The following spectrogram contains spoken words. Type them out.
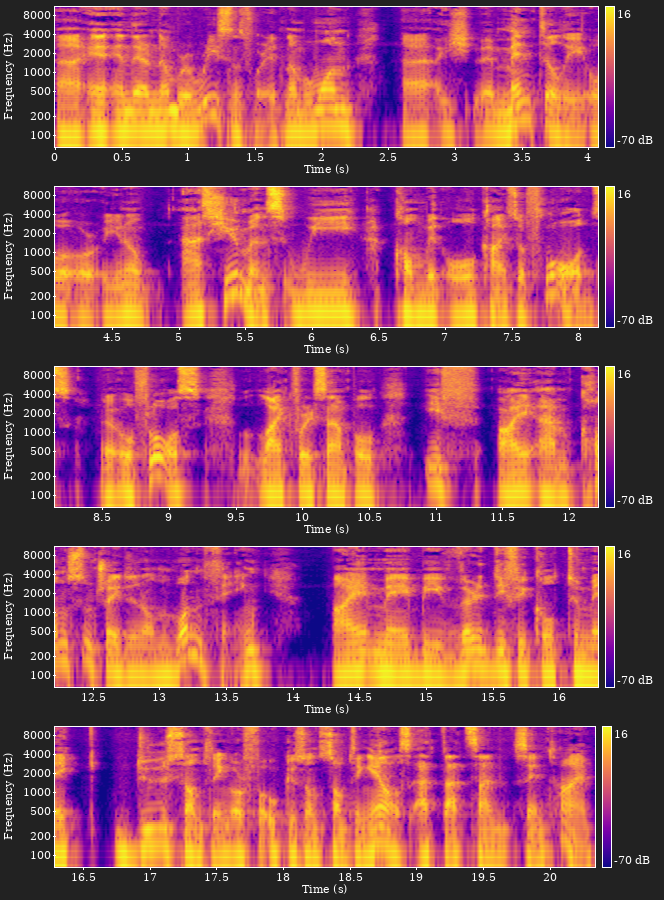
Uh, and, and, there are a number of reasons for it. Number one, uh, mentally or, or, you know, as humans, we come with all kinds of flaws uh, or flaws. Like, for example, if I am concentrated on one thing, I may be very difficult to make do something or focus on something else at that same, same time,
